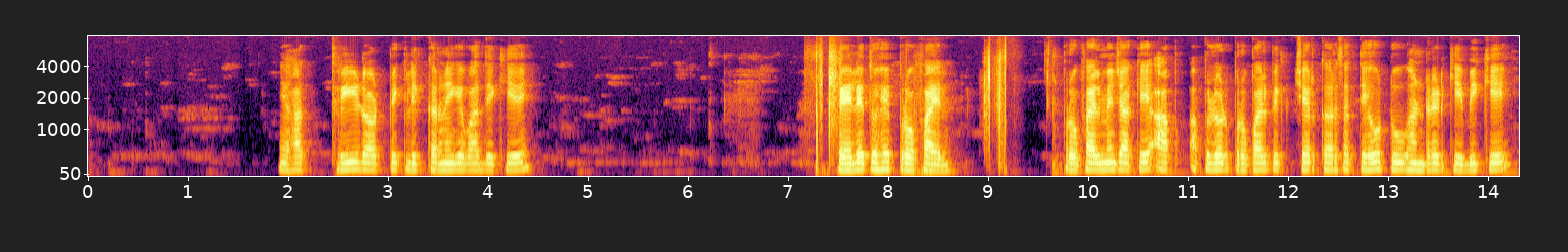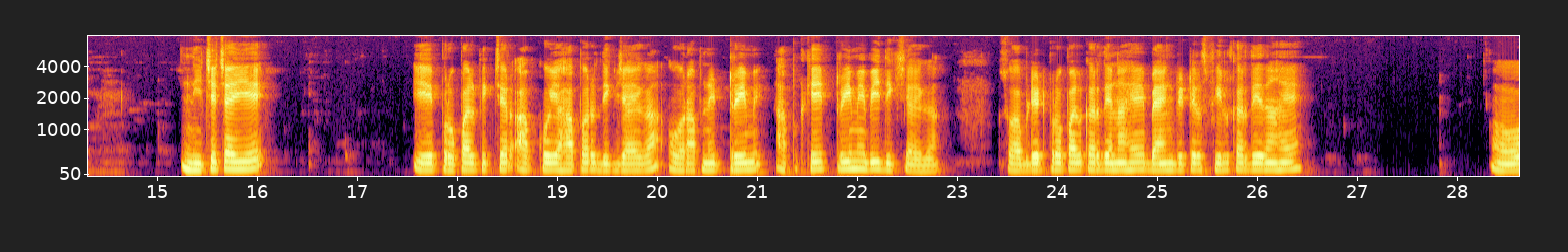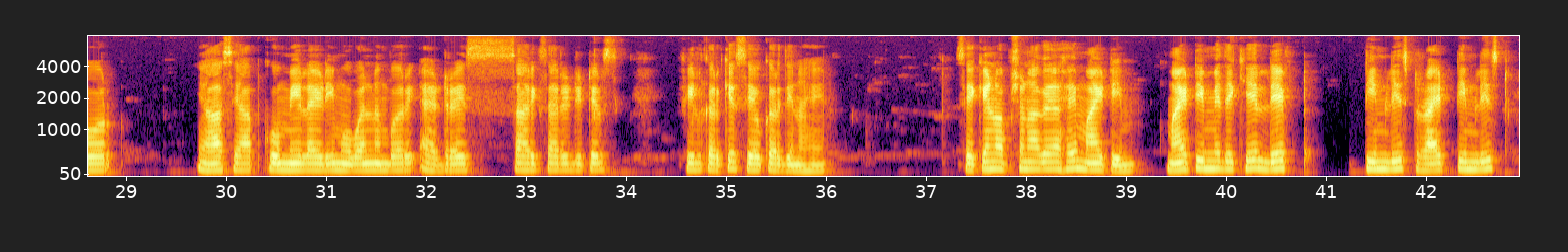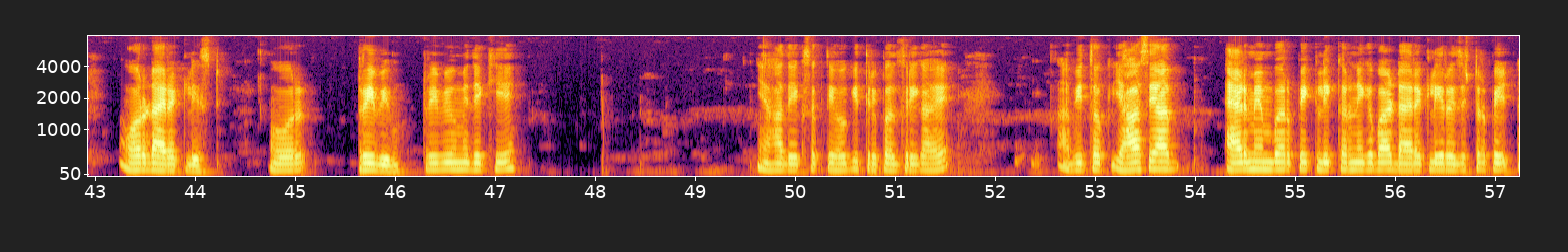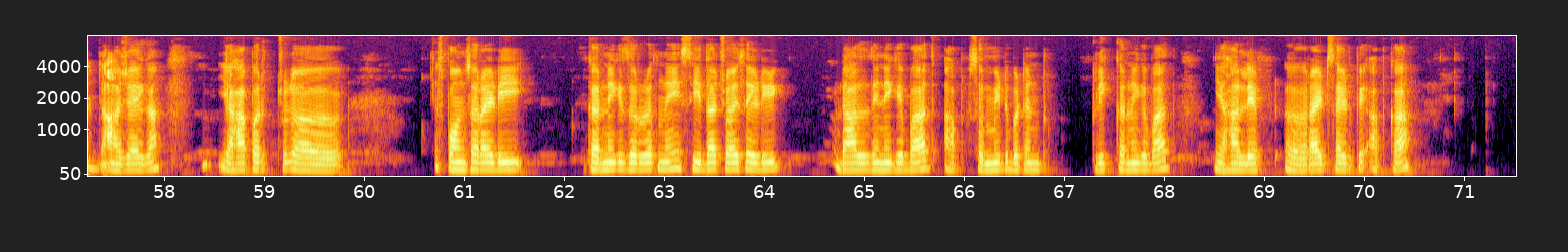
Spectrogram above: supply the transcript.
यहाँ थ्री डॉट पे क्लिक करने के बाद देखिए, पहले तो है प्रोफ़ाइल प्रोफ़ाइल में जाके आप अपलोड प्रोफ़ाइल पिक्चर कर सकते हो टू हंड्रेड के बी के नीचे चाहिए। ये प्रोफ़ाइल पिक्चर आपको यहाँ पर दिख जाएगा और अपने ट्री में, आपके ट्री में भी दिख जाएगा। सो अपडेट प्रोफ़ाइल कर देना है, बैंक डिटेल्स फिल कर देना है। और यहाँ से आपको mail ID, mobile number, address, सारी सारी डिटेल्स फिल करके सेव कर देना है। सेकेंड ऑप्शन आ गया है माई टीम। माई टीम में देखिए left team list, right team list और डायरेक्ट लिस्ट और ट्रीव्यू ट्रीव्यू में देखिए, यहाँ देख सकते हो कि ट्रिपल थ्री का है। अभी तक यहाँ से आप ऐड मेंबर पे क्लिक करने के बाद डायरेक्टली रजिस्टर पे आ जाएगा। यहाँ पर स्पॉन्सर आईडी करने की ज़रूरत नहीं। सीधा चॉइस आईडी डाल देने के बाद आप सबमिट बटन क्लिक करने के बाद यहाँ लेफ़्ट राइट साइड पे आपका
